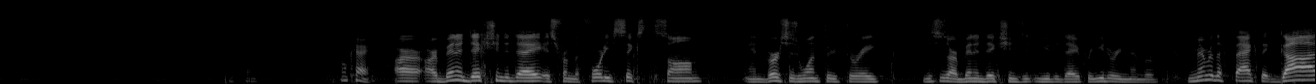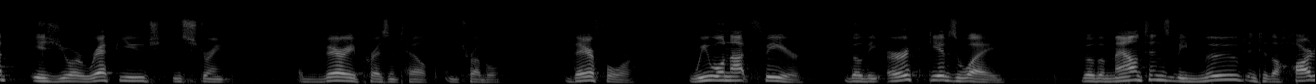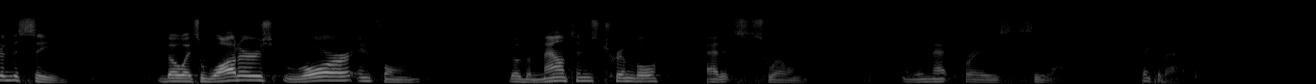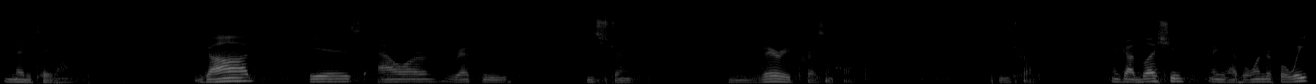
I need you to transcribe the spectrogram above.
Okay. Okay. Our our benediction today is from the 46th Psalm and verses 1 through 3. This is our benediction to you today for you to remember. Remember the fact that God is your refuge and strength, a very present help in trouble. Therefore, we will not fear, though the earth gives way, though the mountains be moved into the heart of the sea, though its waters roar and foam, though the mountains tremble at its swelling. And then that phrase, Selah. Think about it. Meditate on it. God is our refuge and strength, a very present help in trouble. May God bless you. May you have a wonderful week.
